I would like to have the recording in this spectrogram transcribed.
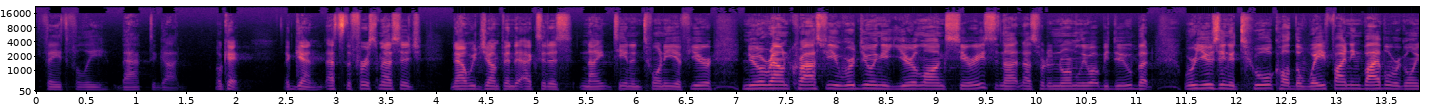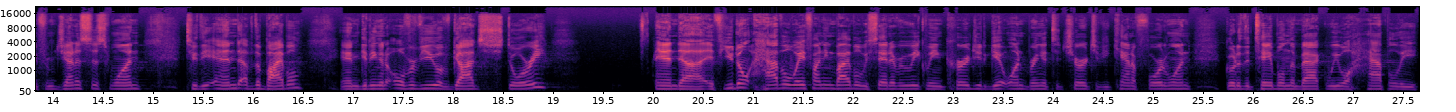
faithfully back to God. Okay, again, that's the first message. Now we jump into Exodus 19 and 20. If you're new around Crossview, we're doing a year long series, not, not sort of normally what we do, but we're using a tool called the Wayfinding Bible. We're going from Genesis 1 to the end of the Bible and getting an overview of God's story and uh, if you don't have a wayfinding Bible, we say it every week. We encourage you to get one, bring it to church. If you can't afford one, go to the table in the back. We will happily,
